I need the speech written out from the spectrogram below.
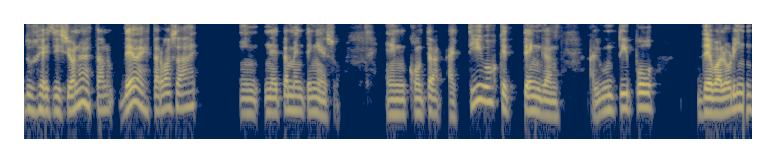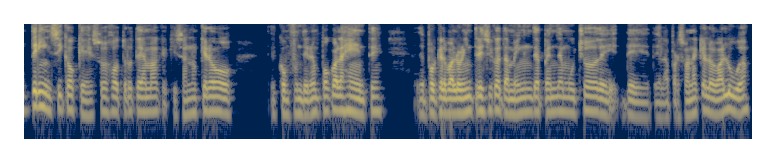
tus decisiones están, deben estar basadas netamente en eso, encontrar activos que tengan algún tipo de valor intrínseco, que eso es otro tema que quizás no quiero eh, confundir un poco a la gente, eh, porque el valor intrínseco también depende mucho de, la persona que lo evalúa,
